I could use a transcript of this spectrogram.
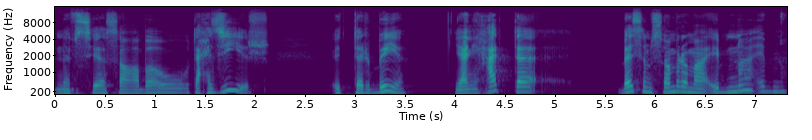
نفسية صعبة وتحذير التربية يعني حتى باسم سمرة مع ابنه مع ابنه.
